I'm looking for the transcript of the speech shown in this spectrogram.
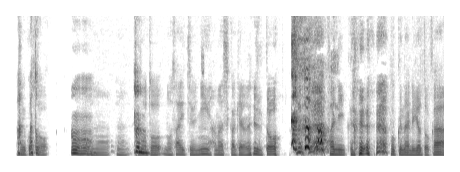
あそれこそ、うんうあん。の、うん、仕事の最中に話しかけられると、パニックっぽくなるよとか、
